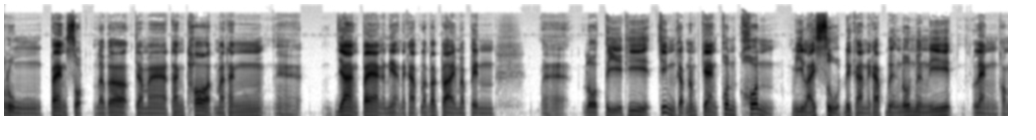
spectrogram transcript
ปรุงแป้งสด แล้วก็จะมาทั้งทอดมาทั้งย่างแป้งอันเนี้ยนะครับ แล้วก็กลายมาเป็นโรตีที่จิ้มกับน้ำแกงข้นๆ มีหลายสูตรด้วยกันนะครับ เมืองโน้นเมืองนี้แหล่งของ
